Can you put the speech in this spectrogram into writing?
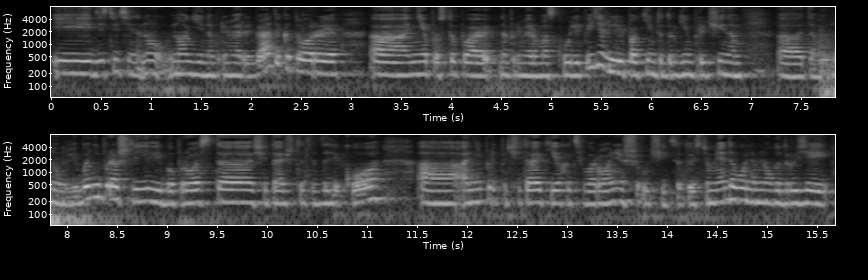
И действительно, ну, многие, например, ребята, которые а, не поступают, например, в Москву или Питер, или по каким-то другим причинам, а, там, ну, либо не прошли, либо просто считают, что это далеко, они предпочитают ехать в Воронеж учиться. То есть у меня довольно много друзей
